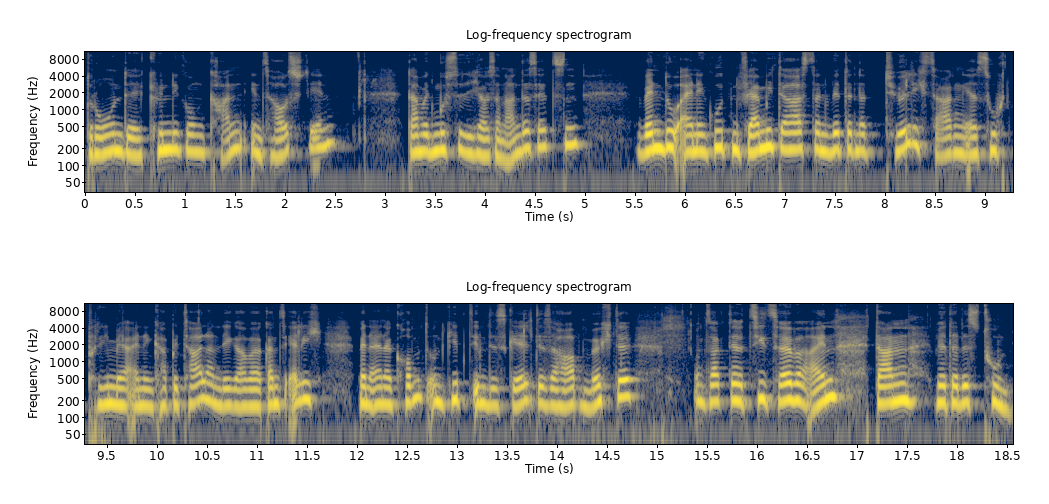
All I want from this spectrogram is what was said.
drohende Kündigung kann ins Haus stehen. Damit musst du dich auseinandersetzen. Wenn du einen guten Vermieter hast, dann wird er natürlich sagen, er sucht primär einen Kapitalanleger. Aber ganz ehrlich, wenn einer kommt und gibt ihm das Geld, das er haben möchte, und sagt, er zieht selber ein, dann wird er das tun.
